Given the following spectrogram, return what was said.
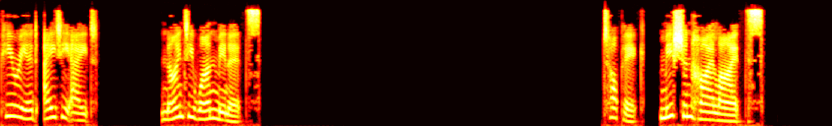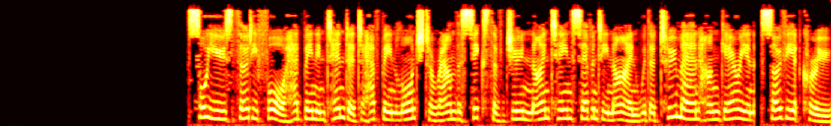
Period 88 91 minutes. Topic. Mission highlights Soyuz 34 had been intended to have been launched around 6 June 1979 with a two-man Hungarian, Soviet crew.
